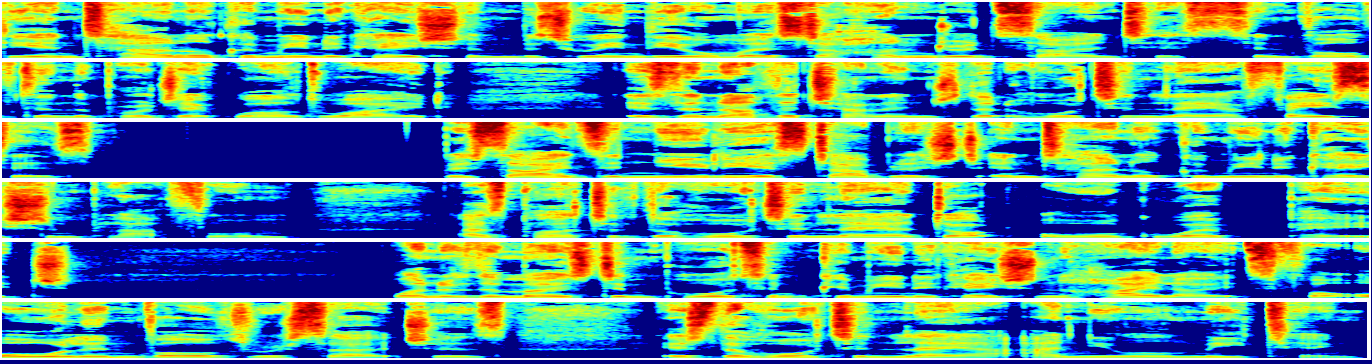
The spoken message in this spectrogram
The internal communication between the almost 100 scientists involved in the project worldwide is another challenge that HORTINLEA faces. Besides a newly established internal communication platform as part of the hortinlea.org webpage, one of the most important communication highlights for all involved researchers is the HORTINLEA annual meeting.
